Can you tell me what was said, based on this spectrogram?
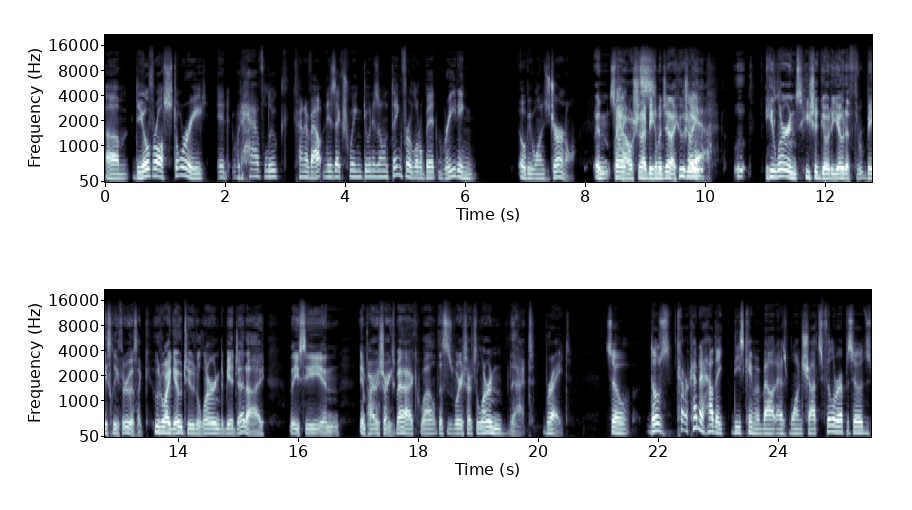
Um, the overall story, it would have Luke kind of out in his X Wing doing his own thing for a little bit, reading Obi Wan's journal. And So how should I become a Jedi? Who should yeah, I, he learns he should go to Yoda through basically through this. Like, who do I go to to learn to be a Jedi that you see in Empire Strikes Back? Well, this is where he starts to learn that. right. So those are kind of how they these came about as one shots, filler episodes.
